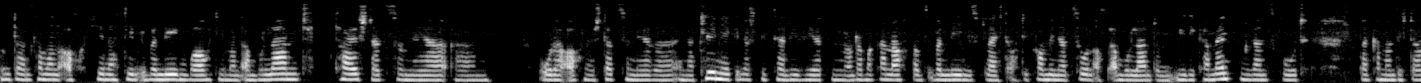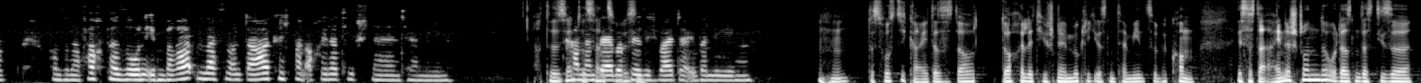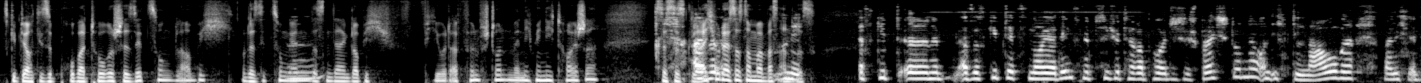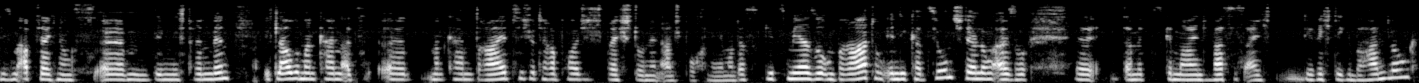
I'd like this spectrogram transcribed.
und dann kann man auch je nachdem überlegen, braucht jemand ambulant, teilstationär ähm, oder auch eine stationäre in der Klinik, in der spezialisierten. Oder man kann auch sonst überlegen, ist vielleicht auch die Kombination aus ambulant und Medikamenten ganz gut. Dann kann man sich da von so einer Fachperson eben beraten lassen und da kriegt man auch relativ schnell einen Termin. Ach, das ist ja kann dann selber für sich weiter überlegen. Mhm. Das wusste ich gar nicht, dass es da doch relativ schnell möglich ist, einen Termin zu bekommen. Ist das dann eine Stunde oder sind das diese, es gibt ja auch diese probatorische Sitzung, glaube ich, oder Sitzungen, mhm. das sind dann, glaube ich, vier oder fünf Stunden, wenn ich mich nicht täusche. Ist das das gleiche also, oder ist das nochmal was anderes? Nee. Es gibt, äh, ne, also es gibt jetzt neuerdings eine psychotherapeutische Sprechstunde und ich glaube, weil ich in diesem Abzeichnungsding ähm, nicht drin bin, ich glaube, man kann als äh, man kann drei psychotherapeutische Sprechstunden in Anspruch nehmen. Und das geht es mehr so um Beratung, Indikationsstellung, also äh, damit ist gemeint, was ist eigentlich die richtige Behandlung.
